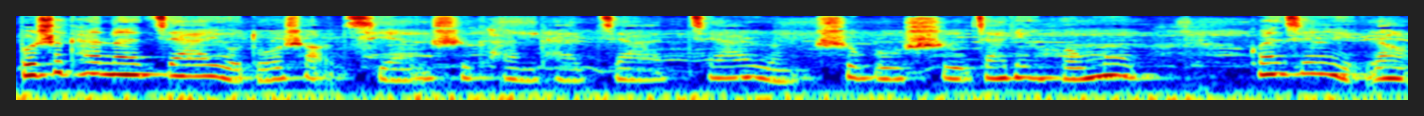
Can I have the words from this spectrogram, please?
不是看他家有多少钱，是看他家家人是不是家庭和睦，关心礼让。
